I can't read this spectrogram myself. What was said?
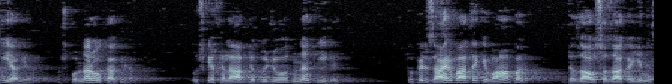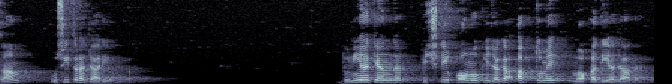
کیا گیا، اس کو نہ روکا گیا، اس کے خلاف جد وجہد نہ کی گئی، تو پھر ظاہر بات ہے کہ وہاں پر جزا و سزا کا یہ نظام اسی طرح جاری ہوگا۔ دنیا کے اندر پچھلی قوموں کی جگہ اب تمہیں موقع دیا جا رہا ہے۔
